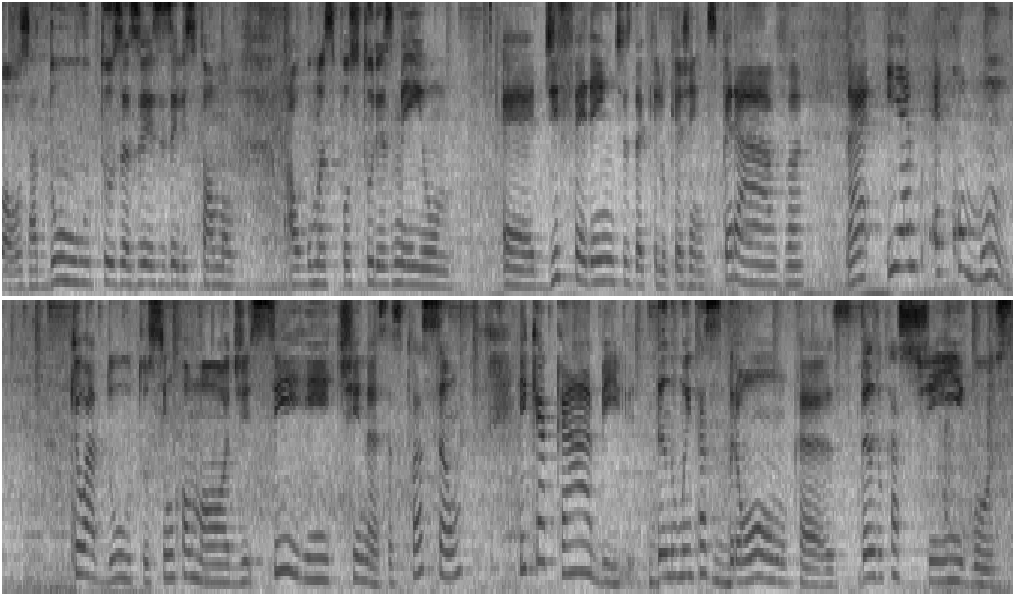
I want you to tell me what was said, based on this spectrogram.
aos adultos. Às vezes eles tomam algumas posturas meio é, diferentes daquilo que a gente esperava, né? E é, é comum que o adulto se incomode, se irrite nessa situação e que acabe dando muitas broncas, dando castigos.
